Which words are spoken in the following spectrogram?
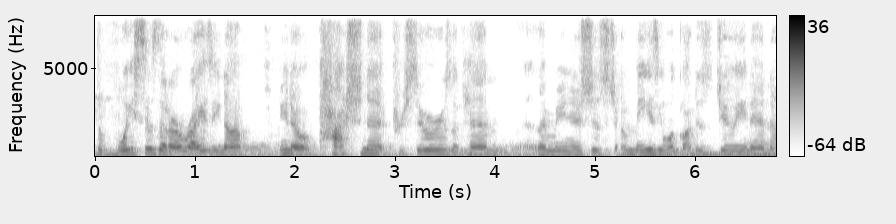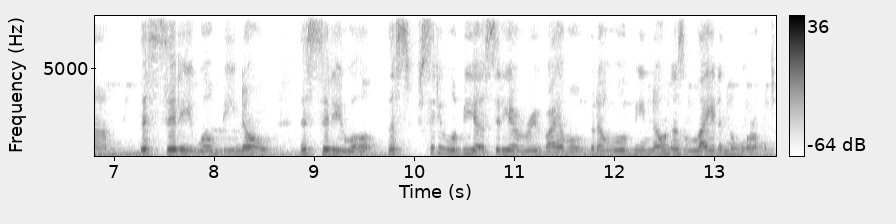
the voices that are rising up, you know, passionate pursuers of Him. I mean, it's just amazing what God is doing, and um, this city will be known. This city will this city will be a city of revival, but it will be known as light in the world.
